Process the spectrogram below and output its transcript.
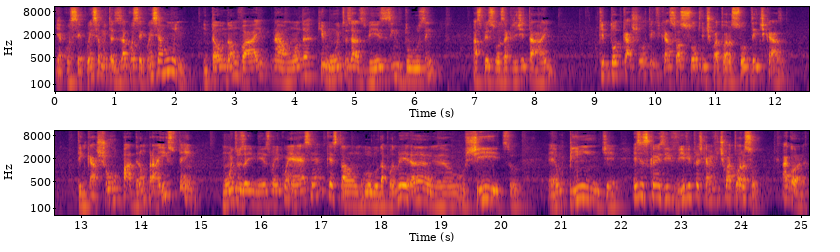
E a consequência, muitas vezes, a consequência é ruim. Então não vai na onda que muitos às vezes induzem as pessoas a acreditarem que todo cachorro tem que ficar só solto 24 horas solto dentro de casa. Tem cachorro padrão para isso? Tem. Muitos aí mesmo aí conhecem a questão Lulu da Pomerânia, o Shih Tzu, é, um pincher. Esses cães vivem praticamente 24 horas só. Agora,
